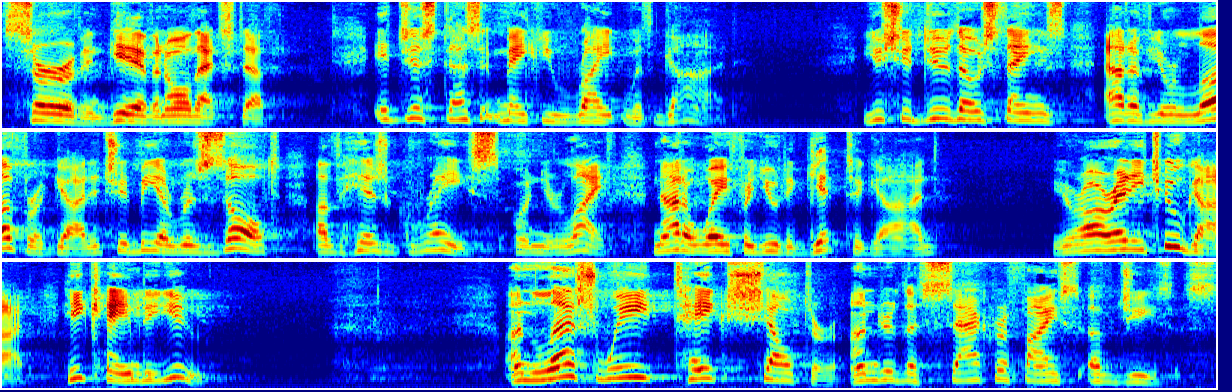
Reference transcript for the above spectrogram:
serve and give and all that stuff. It just doesn't make you right with God. You should do those things out of your love for God. It should be a result of His grace on your life, not a way for you to get to God. You're already to God, He came to you. Unless we take shelter under the sacrifice of Jesus,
